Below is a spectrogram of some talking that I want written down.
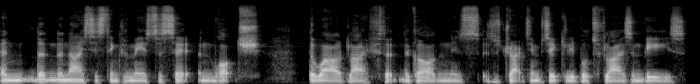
And the, the nicest thing for me is to sit and watch the wildlife that the garden is, is attracting, particularly butterflies and bees,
